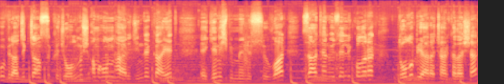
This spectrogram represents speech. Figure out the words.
bu birazcık can sıkıcı olmuş ama onun haricinde gayet e, geniş bir menüsü var. Zaten özellik olarak dolu bir araç arkadaşlar.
